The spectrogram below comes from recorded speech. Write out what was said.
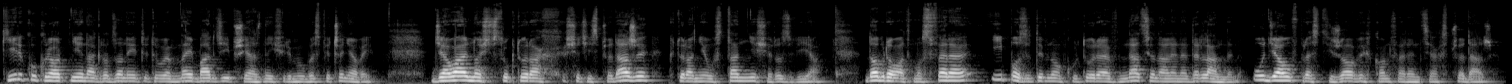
kilkukrotnie nagrodzonej tytułem najbardziej przyjaznej firmy ubezpieczeniowej. Działalność w strukturach sieci sprzedaży, która nieustannie się rozwija. Dobrą atmosferę i pozytywną kulturę w Nationale Nederlanden. Udział w prestiżowych konferencjach sprzedaży.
